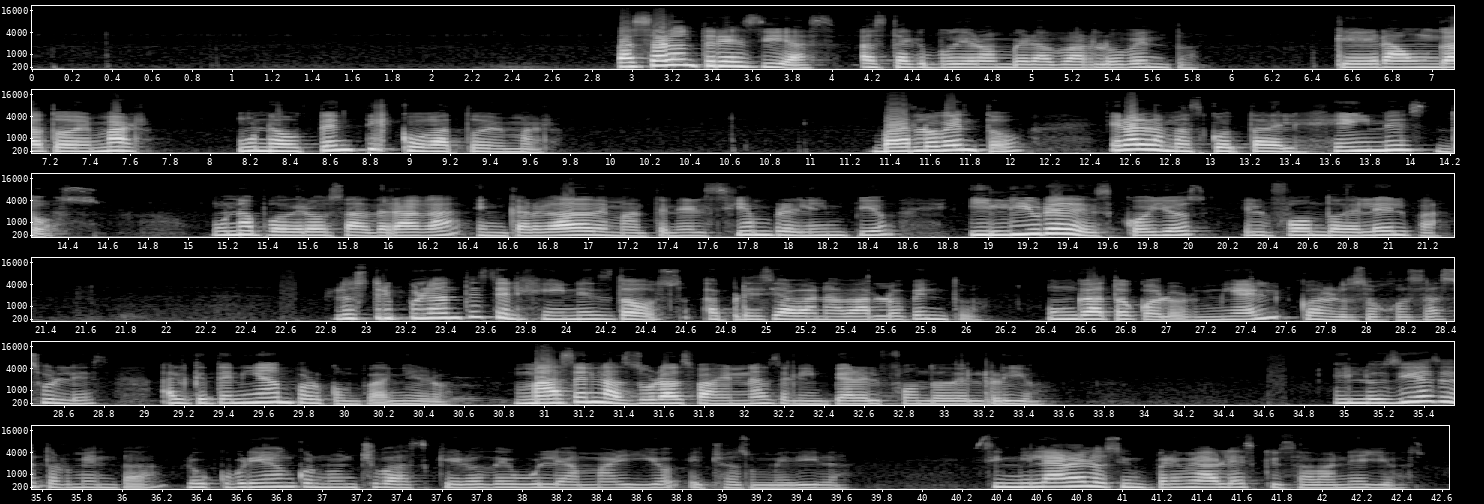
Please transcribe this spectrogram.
Pasaron tres días hasta que pudieron ver a Barlovento, que era un gato de mar, un auténtico gato de mar. Barlovento era la mascota del Heines II, una poderosa draga encargada de mantener siempre limpio y libre de escollos el fondo del Elba. Los tripulantes del Heines II apreciaban a Barlovento, un gato color miel con los ojos azules, al que tenían por compañero, más en las duras faenas de limpiar el fondo del río. En los días de tormenta lo cubrían con un chubasquero de hule amarillo hecho a su medida, similar a los impermeables que usaban ellos.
